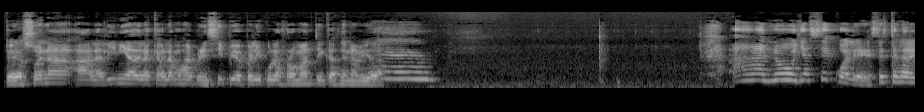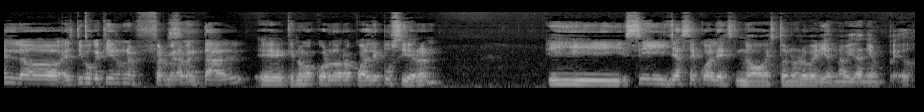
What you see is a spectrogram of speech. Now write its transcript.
Pero suena a la línea de la que hablamos al principio de películas románticas de Navidad. Eh, Ah, no, ya sé cuál es. Esta es la del lo- el tipo que tiene una enfermedad Sí. mental, eh, que no me acuerdo ahora cuál le pusieron. Y sí, ya sé cuál es. No, esto no lo vería en Navidad ni en pedo.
